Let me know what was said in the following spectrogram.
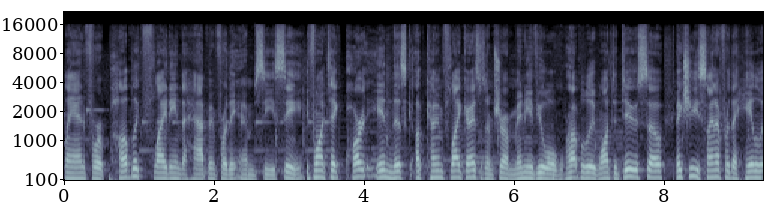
plan for public flighting to happen for the MCC. If you want to take part in this upcoming flight, guys, which I'm sure many of you will probably want to do so, make sure you sign up for the Halo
